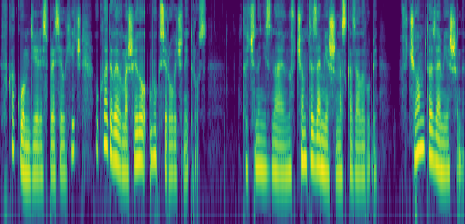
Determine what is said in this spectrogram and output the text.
«В каком деле?» — спросил Хич, укладывая в машину буксировочный трос. «Точно не знаю, но в чем-то замешана», — сказала Руби. «В чем-то замешана.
